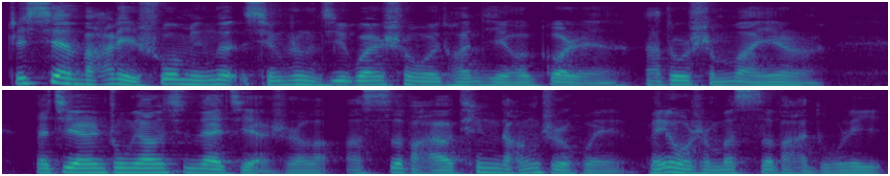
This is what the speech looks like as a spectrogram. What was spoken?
这宪法里说明的行政机关、社会团体和个人，那都是什么玩意儿啊？那既然中央现在解释了啊，司法要听党指挥，没有什么司法独立。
